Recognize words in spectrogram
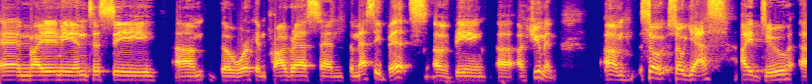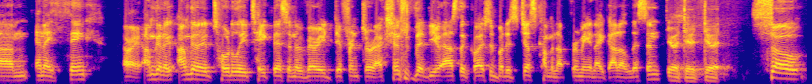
and invited me in to see um, the work in progress and the messy bits of being uh, a human. Um, so, so yes, I do, um, and I think. All right, I'm gonna I'm gonna totally take this in a very different direction than you asked the question, but it's just coming up for me, and I gotta listen. Do it, dude. Do it. So,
